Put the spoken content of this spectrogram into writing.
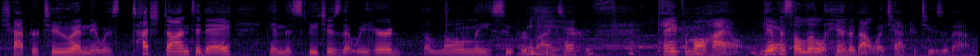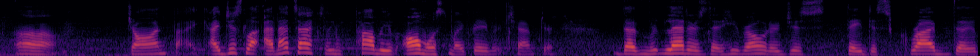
Chapter two, and it was touched on today in the speeches that we heard, the lonely supervisor. Yes. Came from Ohio. Give yes. us a little hint about what chapter two is about. Uh, John Feick. I just, love that's actually probably almost my favorite chapter. The letters that he wrote are just they describe the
